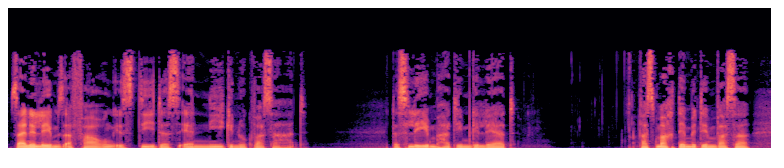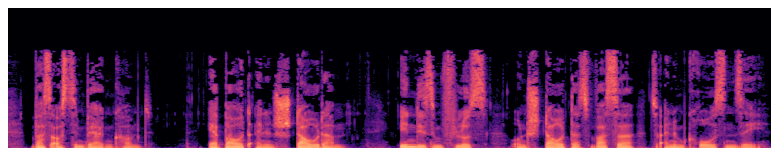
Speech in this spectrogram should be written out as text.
Seine Lebenserfahrung ist die, dass er nie genug Wasser hat. Das Leben hat ihm gelehrt. Was macht er mit dem Wasser, was aus den Bergen kommt? Er baut einen Staudamm in diesem Fluss und staut das Wasser zu einem großen See.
